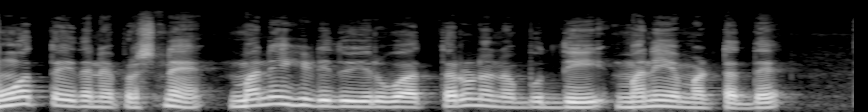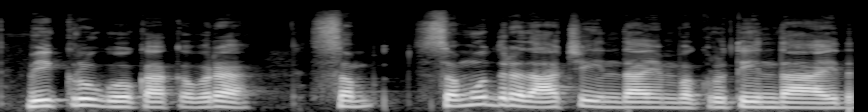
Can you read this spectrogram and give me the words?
ಮೂವತ್ತೈದನೇ ಪ್ರಶ್ನೆ, ಮನೆ ಹಿಡಿದು ಇರುವ ತರುಣನ ಬುದ್ಧಿ ಮನೆಯ ಮಟ್ಟದ್ದೇ? ವಿಕ್ರು ಗೋಕಾಕ್ ಅವರ ಸಮ್, ಸಮುದ್ರದ ಆಚೆಯಿಂದ ಎಂಬ ಕೃತಿಯಿಂದ ಆಯ್ದ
